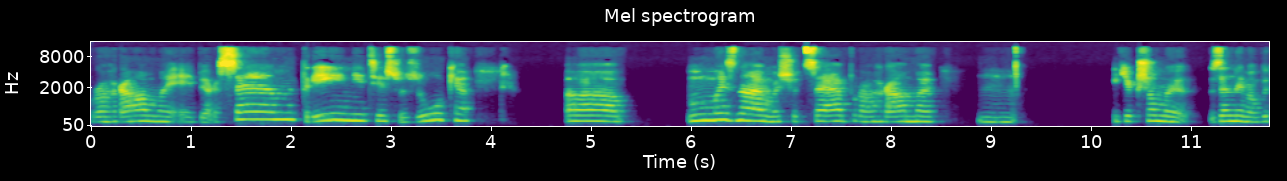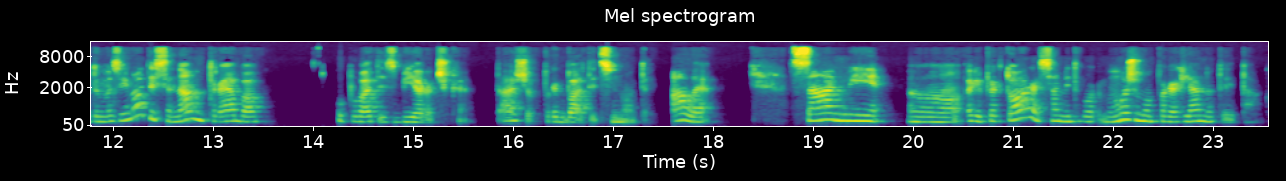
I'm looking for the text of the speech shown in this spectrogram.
програми ABRSM, Trinity, Suzuki. Ми знаємо, що це програми, якщо ми за ними будемо займатися, нам треба купувати збірочки, та, щоб придбати ці ноти. Але самі е, репертуари, самі твори ми можемо переглянути і так.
